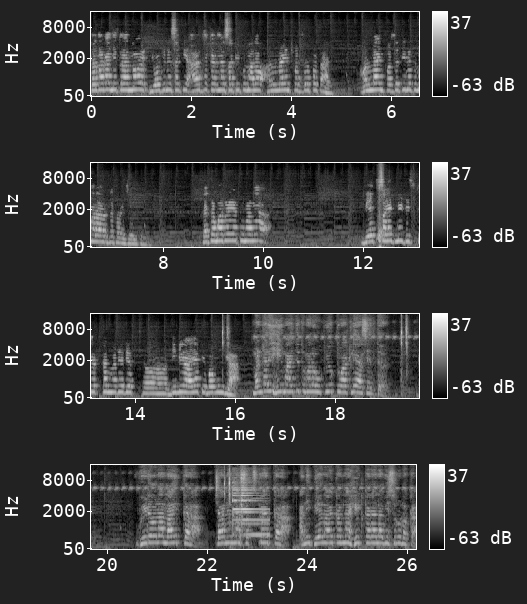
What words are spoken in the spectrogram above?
तर बघा मित्रांनो योजनेसाठी अर्ज करण्यासाठी तुम्हाला ऑनलाईन पद्धतच आहे. ऑनलाईन पद्धतीने तुम्हाला अर्ज करायचा मित्रांनो. त्याच्यामध्ये तुम्हाला वेबसाईट मी डिस्क्रिप्शनमध्ये देत- दिली आहे ते बघून घ्या. मंडळी ही माहिती तुम्हाला उपयुक्त वाटली असेल तर व्हिडिओला लाईक करा चॅनेलला सबस्क्राईब करा आणि बेल आयकॉनला हिट करायला विसरू नका.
